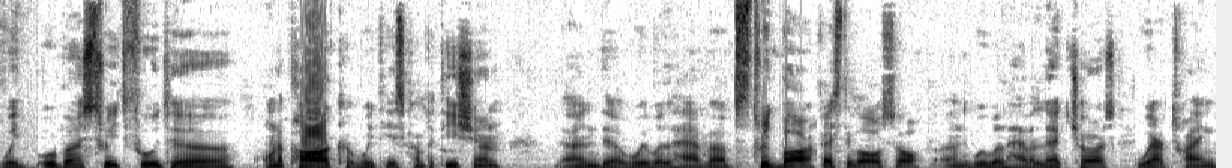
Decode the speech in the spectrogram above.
with urban street food uh, on a park, with his competition, and uh, we will have a street bar festival also, and we will have a lectures. We are trying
